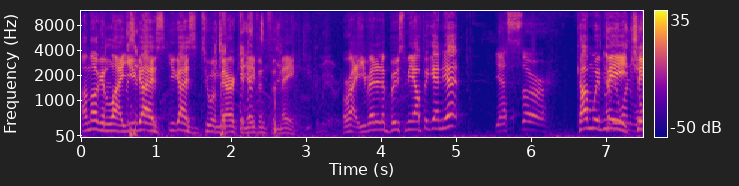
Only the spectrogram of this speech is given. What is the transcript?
I'm not gonna lie. You guys, you guys are too American even for me. All right, you ready to boost me up again yet? Yes, sir. Come with me, Chief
